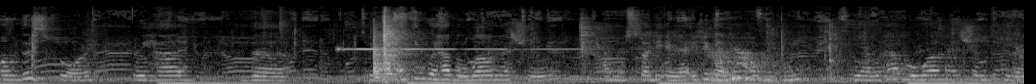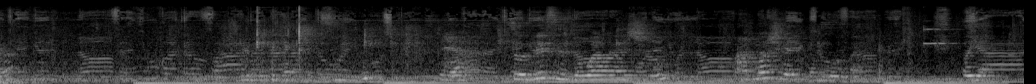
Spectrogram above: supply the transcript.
on this floor we have the we I think we have a wellness room and a study area. If you will come with me, yeah, we have a wellness room here. Yeah, so this is the wellness room. I'm not sure if you can go back. Oh yeah,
